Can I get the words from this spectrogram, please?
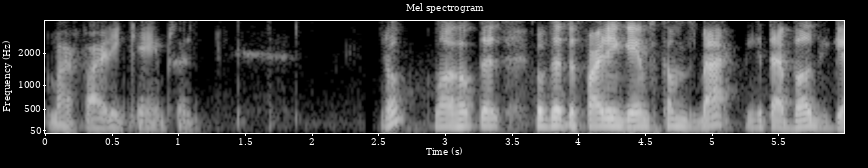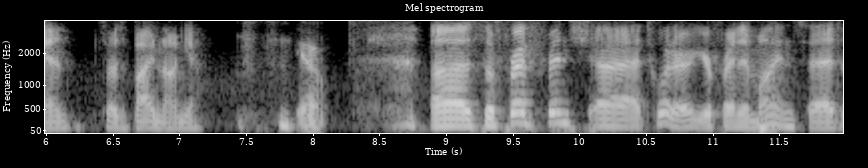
my fighting games, and well, I hope that hope that the fighting games comes back. You get that bug again, starts biting on you. yeah. Uh, so Fred Finch uh, at Twitter, your friend and mine, said,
